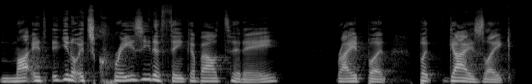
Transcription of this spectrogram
my, it, you know, it's crazy to think about today, right? But, but guys, like,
